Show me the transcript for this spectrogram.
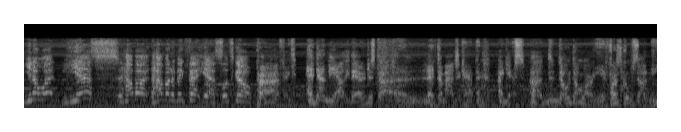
you know what? Yes. How about how about a big fat yes? Let's go. Perfect. Head down the alley there just uh let the magic happen. I guess. Uh, don't don't worry. First scoops on me.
